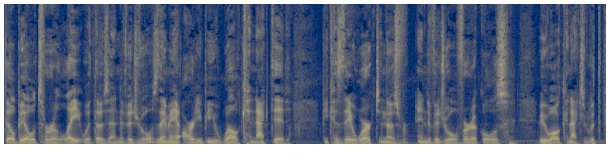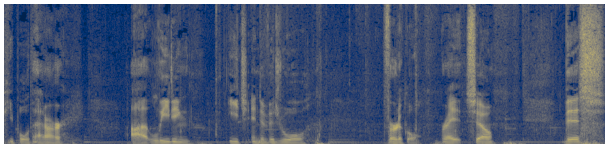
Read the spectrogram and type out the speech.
They'll be able to relate with those individuals. They may already be well connected because they worked in those individual verticals, be well connected with the people that are uh, leading each individual vertical, right? So this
